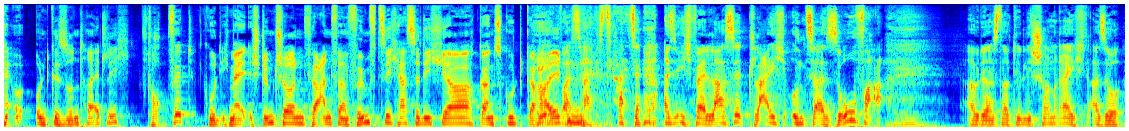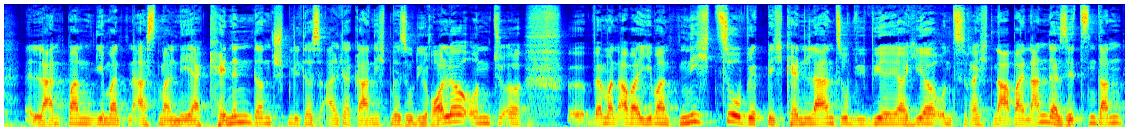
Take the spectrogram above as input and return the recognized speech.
Und gesundheitlich? Topfit. Gut, ich meine, stimmt schon, für Anfang 50 hast du dich ja ganz gut gehalten. Hey, was heißt das? Also ich verlasse gleich unser Sofa. Aber du hast natürlich schon recht. Also lernt man jemanden erstmal näher kennen, dann spielt das Alter gar nicht mehr so die Rolle. Und äh, wenn man aber jemanden nicht so wirklich kennenlernt, so wie wir ja hier uns recht nah beieinander sitzen, dann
